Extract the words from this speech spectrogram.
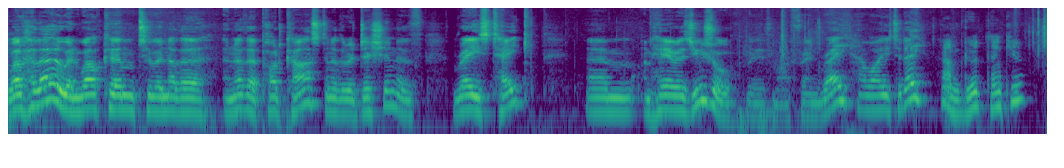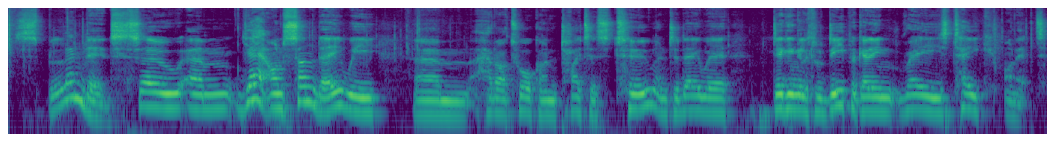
Well, hello and welcome to another another podcast, another edition of Ray's Take. Um, I'm here as usual with my friend Ray. How are you today? I'm good, thank you. Splendid. So, um, yeah, on Sunday we um, had our talk on Titus 2, and today we're digging a little deeper, getting Ray's take on it.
